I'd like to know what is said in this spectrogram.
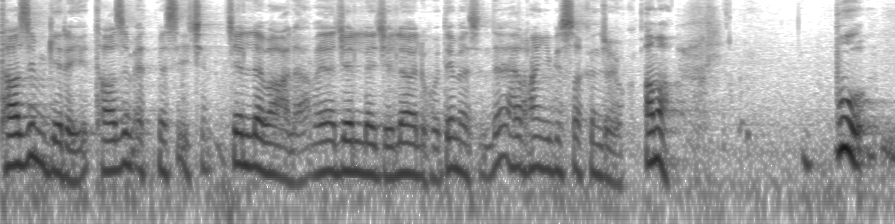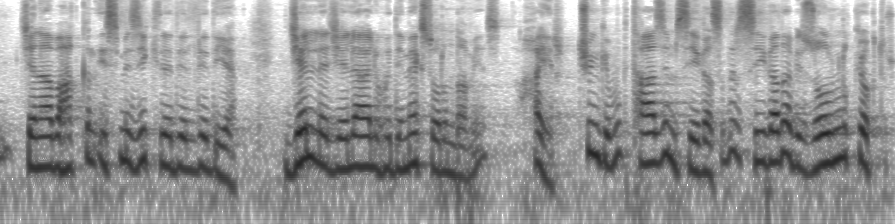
tazim gereği, tazim etmesi için Celle ve Ala veya Celle Celaluhu demesinde herhangi bir sakınca yok. Ama bu Cenab-ı Hakk'ın ismi zikredildi diye Celle Celaluhu demek zorunda mıyız? Hayır. Çünkü bu tazim sigasıdır. Sigada bir zorunluluk yoktur.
